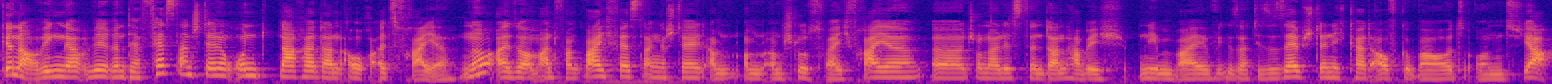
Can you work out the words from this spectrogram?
Genau, wegen der, während der Festanstellung und nachher dann auch als Freie. Ne? Also am Anfang war ich festangestellt, am, am, am Schluss war ich freie äh, Journalistin. Dann habe ich nebenbei, wie gesagt, diese Selbstständigkeit aufgebaut und ja,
